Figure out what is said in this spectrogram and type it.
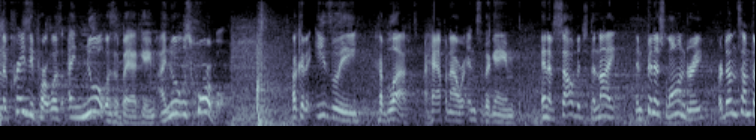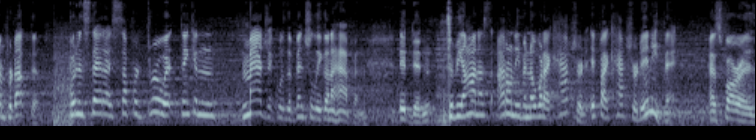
And the crazy part was I knew it was a bad game. I knew it was horrible. I could have easily have left a half an hour into the game and have salvaged the night and finished laundry or done something productive. But instead I suffered through it thinking magic was eventually gonna happen. It didn't. To be honest, I don't even know what I captured, if I captured anything, as far as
